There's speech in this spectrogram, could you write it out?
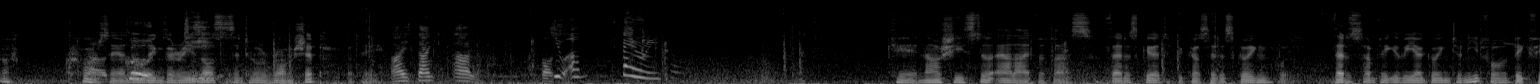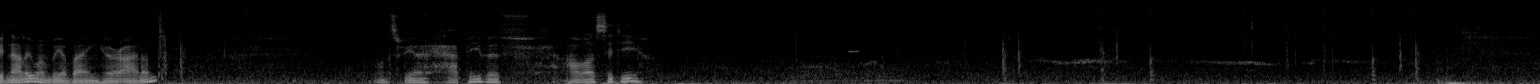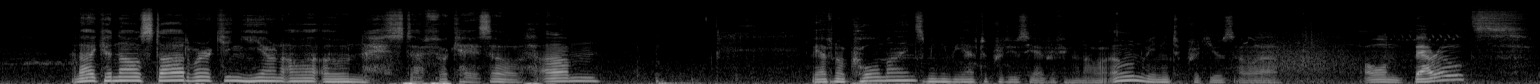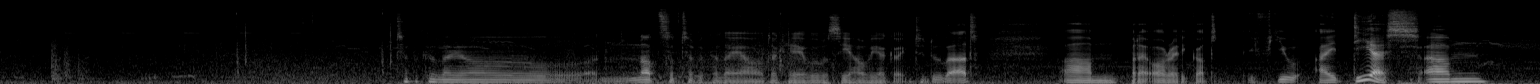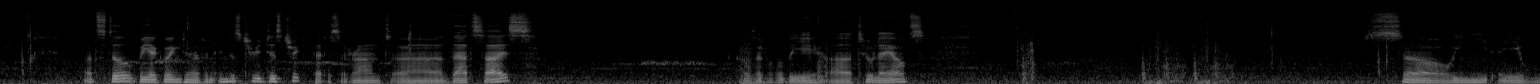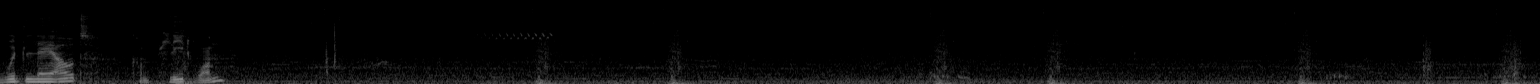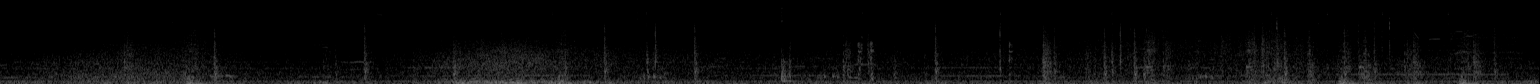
Of course, A they are loading the deal. resources into a wrong ship, but hey. I thank Allah for... You are very Okay, now she's still allied with us. That is good, because that is going... That is something we are going to need for the big finale when we are buying her island. Once we are happy with our city. And I can now start working here on our own stuff. Okay, so, um... We have no coal mines, meaning we have to produce here everything on our own. We need to produce our own barrels. Typical layout, not so typical layout. Okay, we will see how we are going to do that. Um, but I already got a few ideas. Um, but still, we are going to have an industry district that is around uh, that size because it will be uh, two layouts. So we need a wood layout, complete one.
